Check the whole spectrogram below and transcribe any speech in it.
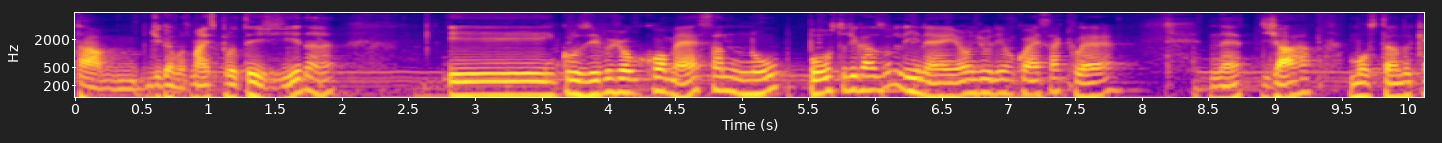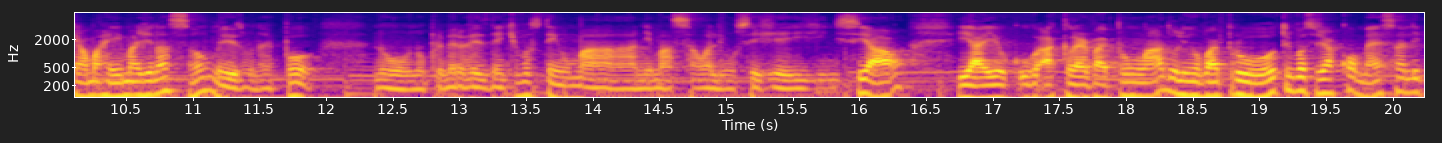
tá, digamos, mais protegida, né? E inclusive o jogo começa no posto de gasolina, é onde o Leon conhece a Claire, né? Já mostrando que é uma reimaginação mesmo, né? Pô, no, no, primeiro Resident você tem uma animação ali, um CGI inicial, e aí a Claire vai para um lado, o Leon vai para o outro, e você já começa ali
